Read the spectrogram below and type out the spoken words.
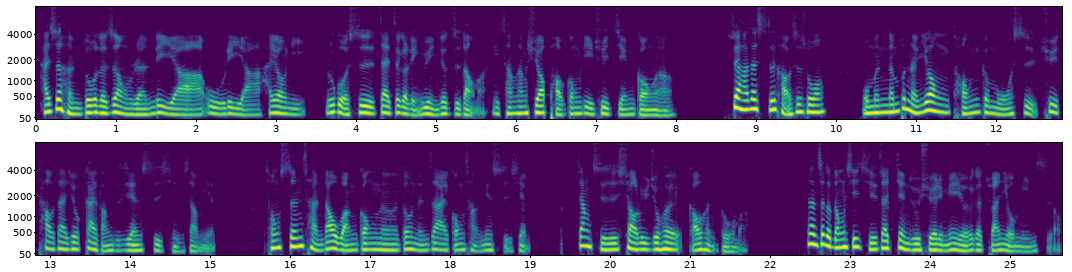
还是很多的这种人力啊、物力啊，还有你如果是在这个领域，你就知道嘛，你常常需要跑工地去监工啊。所以他在思考是说，我们能不能用同一个模式去套在就盖房子这件事情上面，从生产到完工呢，都能在工厂里面实现，这样其实效率就会高很多嘛。那这个东西其实，在建筑学里面有一个专有名词哦，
